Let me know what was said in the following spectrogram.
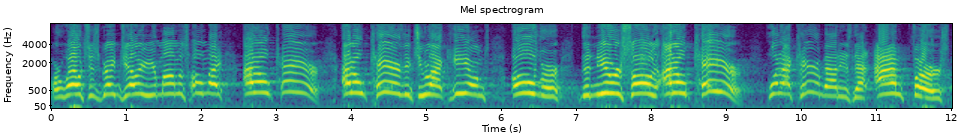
or Welch's grape jelly or your mama's homemade. I don't care. I don't care that you like hymns over the newer songs. I don't care. What I care about is that I'm first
